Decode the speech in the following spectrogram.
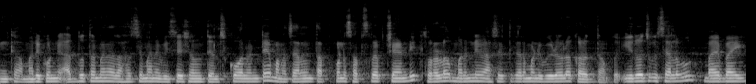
ఇంకా మరికొన్ని అద్భుతమైన రహస్యమైన విశేషాలను తెలుసుకోవాలంటే మన ఛానల్ తప్పకుండా సబ్స్క్రైబ్ చేయండి. త్వరలో మరిన్ని ఆసక్తికరమైన వీడియోలో కలుద్దాం. ఈ రోజుకు సెలవు. Bye bye.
